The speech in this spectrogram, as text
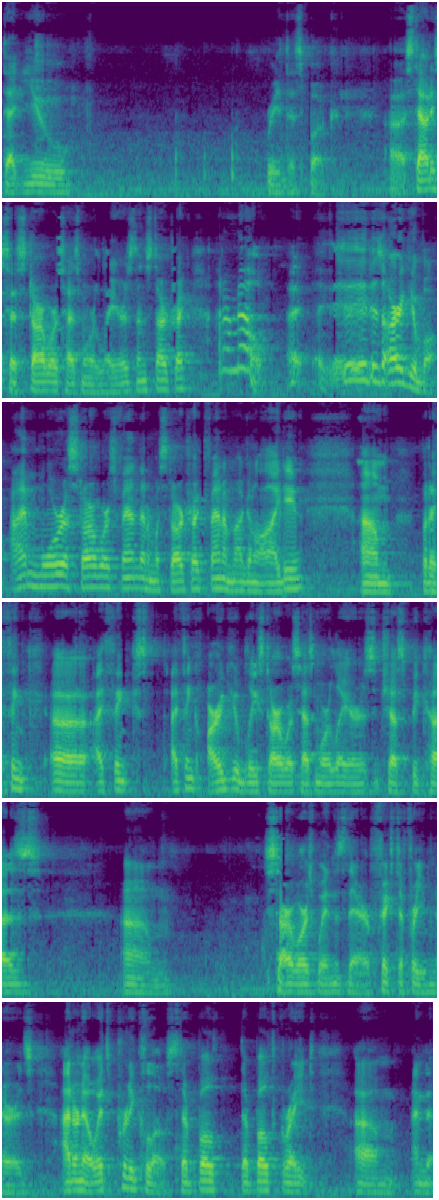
that you read this book. Uh, Stouty says Star Wars has more layers than Star Trek. I don't know. It is arguable. I'm more a Star Wars fan than I'm a Star Trek fan. I'm not going to lie to you. Um, but I think uh, I think I think arguably Star Wars has more layers just because um, Star Wars wins there. Fixed it for you nerds. I don't know. It's pretty close. They're both they're both great, um, and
